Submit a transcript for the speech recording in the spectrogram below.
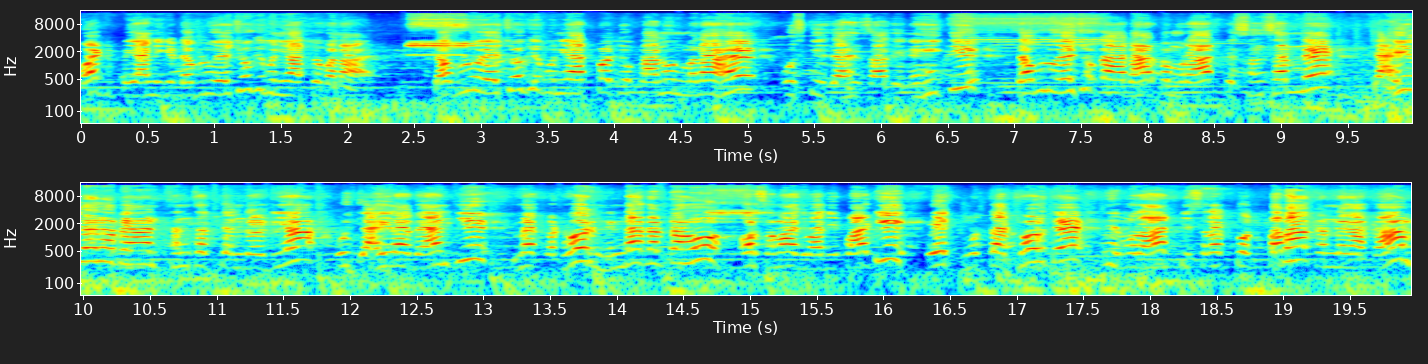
वर्ल्ड यानी कि डब्ल्यूएचओ की बुनियाद पर बना है। डब्ल्यूएचओ की बुनियाद पर जो कानून बना है, उसकी जहन साजी नहीं की। डब्ल्यू का आधार पर मुराद के संसद ने जाहिलाना बयान संसद के अंदर दिया, उस जाहिला बयान की मैं कठोर निंदा करता हूँ और समाजवादी पार्टी एक मुद्दा छोड़ के इस मुराद की शरत को तबाह करने का काम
